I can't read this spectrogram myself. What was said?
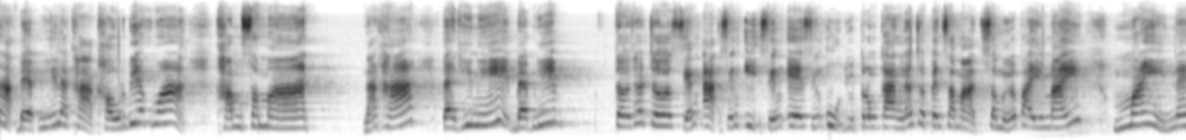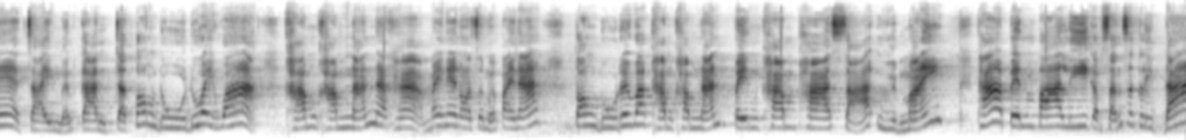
ณะแบบนี้แหละค่ะ เขาเรียกว่าคำสมาดนะคะ แต่ทีนี้แบบนี้ เจอถ้าเจอเสียงอะเสียงอิเสียงเอเสียงอุอยู่ตรงกลาง แล้วจะเป็นสมาร์ทเสมอไปไหม ไม่แน่ใจเหมือนกัน จะต้องดูด้วยว่าคำคำนั้นนะคะไม่แน่นอนเสมอไปนะ ต้องดูด้วยว่าคำคำนั้นเป็นคำภาษาอื่นไหม ถ้าเป็นบาลีกับสันสกฤตได้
